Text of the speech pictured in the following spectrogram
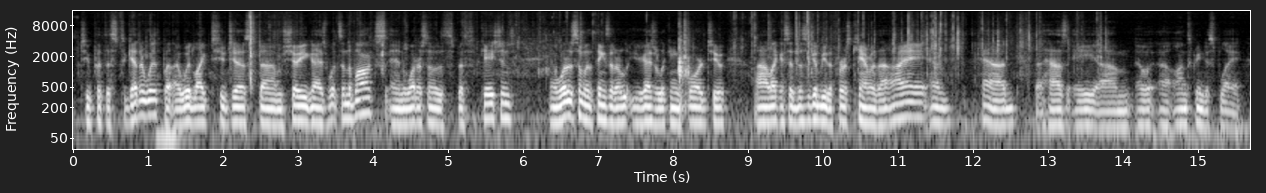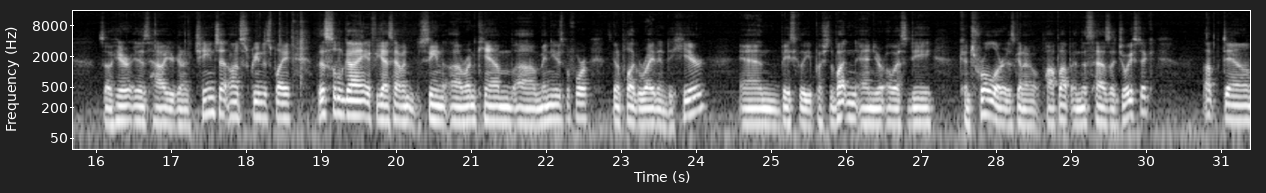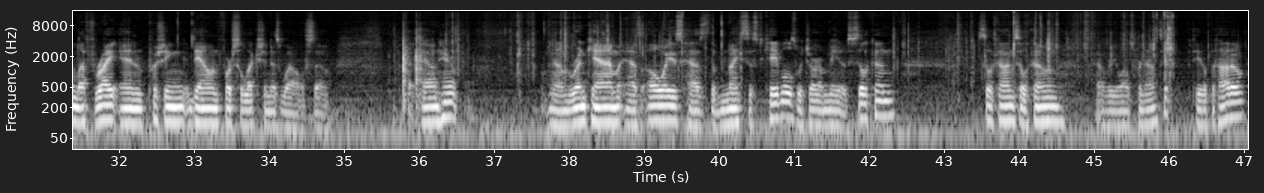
to put this together with, but I would like to just um, show you guys what's in the box and what are some of the specifications and what are some of the things that are, you guys are looking forward to. Uh, like I said, this is going to be the first camera that I have had that has a, um, a, on-screen display. So here is how you're going to change that on-screen display. This little guy, if you guys haven't seen uh, RunCam uh, menus before, it's going to plug right into here and basically you push the button and your OSD controller is going to pop up and this has a joystick up, down, left, right, and pushing down for selection as well. So put that down here. Um, Runcam, as always, has the nicest cables, which are made of silicon, silicon, silicone, however you want to pronounce it, potato, potato.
